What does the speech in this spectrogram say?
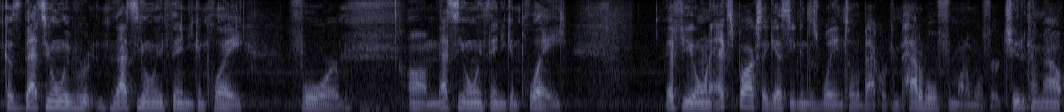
Because that's the only that's the only thing you can play for um, that's the only thing you can play if you own an Xbox, I guess you can just wait until the backward compatible for Modern Warfare 2 to come out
